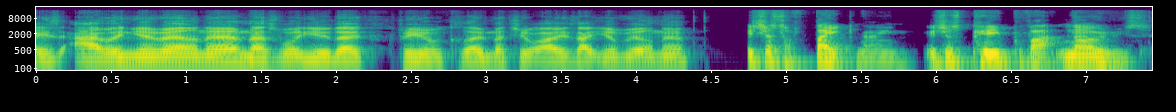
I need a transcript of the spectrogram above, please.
Is Aaron your real name? That's what you like. People claim that you are. Is that your real name? It's just a fake name. It's just people that knows.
